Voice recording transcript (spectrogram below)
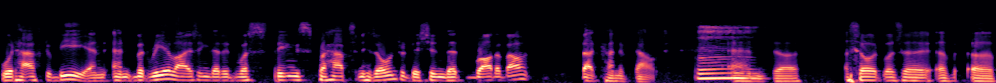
would have to be, and and but realizing that it was things perhaps in his own tradition that brought about that kind of doubt, mm. and uh, so it was a, a, a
